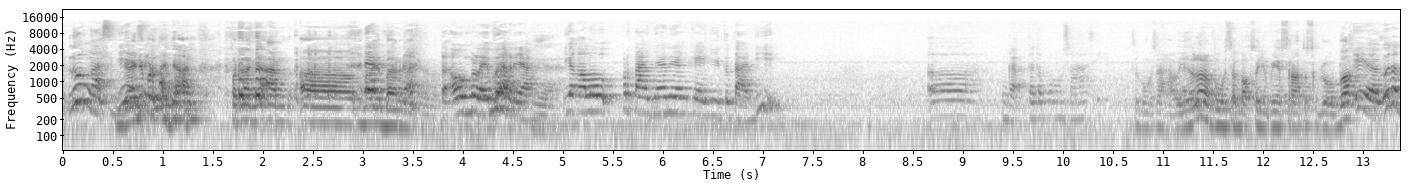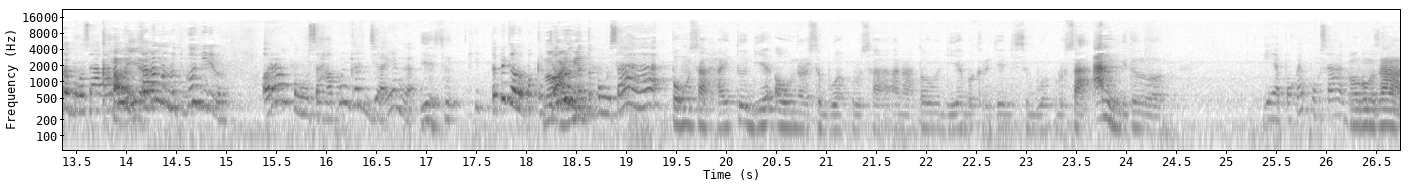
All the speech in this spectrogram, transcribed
Lu ngasihnya Enggak ini pertanyaan pertanyaan eh, melebar Eh, gitu. Oh melebar ya? Iya. Ya kalau pertanyaan yang kayak gitu tadi, eh nggak tetap pengusaha sih. Itu pengusaha. Oh iyalah pengusaha baksonya punya 100 gerobak. Iya, gue tetap pengusaha karena, Kaya. karena menurut gue gini loh, orang pengusaha pun kerja ya nggak? Iya sih. Tapi kalau pekerja No, I belum mean- tentu pengusaha. pengusaha itu dia owner sebuah perusahaan atau dia bekerja di sebuah perusahaan gitu loh ya pokoknya pengusaha gitu. Oh, pengusaha.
